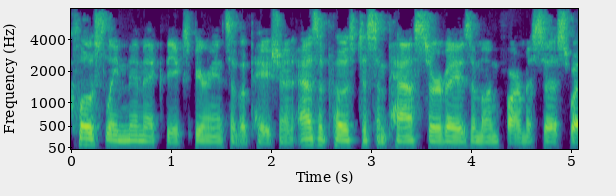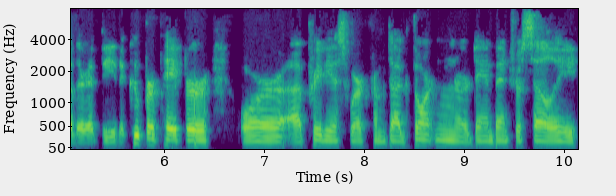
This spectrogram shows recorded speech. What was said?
closely mimic the experience of a patient, as opposed to some past surveys among pharmacists, whether it be the Cooper paper or uh, previous work from Doug Thornton or Dan Ventricelli,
